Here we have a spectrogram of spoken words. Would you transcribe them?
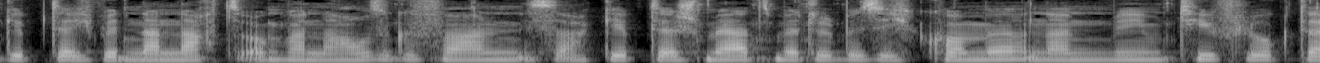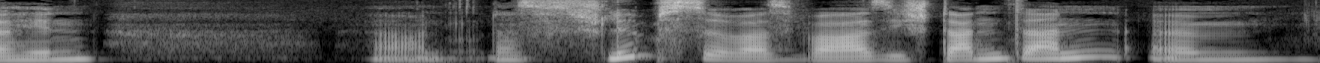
gibt der, ich bin dann nachts irgendwann nach Hause gefahren, ich sag, gibt der Schmerzmittel, bis ich komme. Und dann bin ich im Tiefflug dahin ja, und das Schlimmste, was war, sie stand dann ähm,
